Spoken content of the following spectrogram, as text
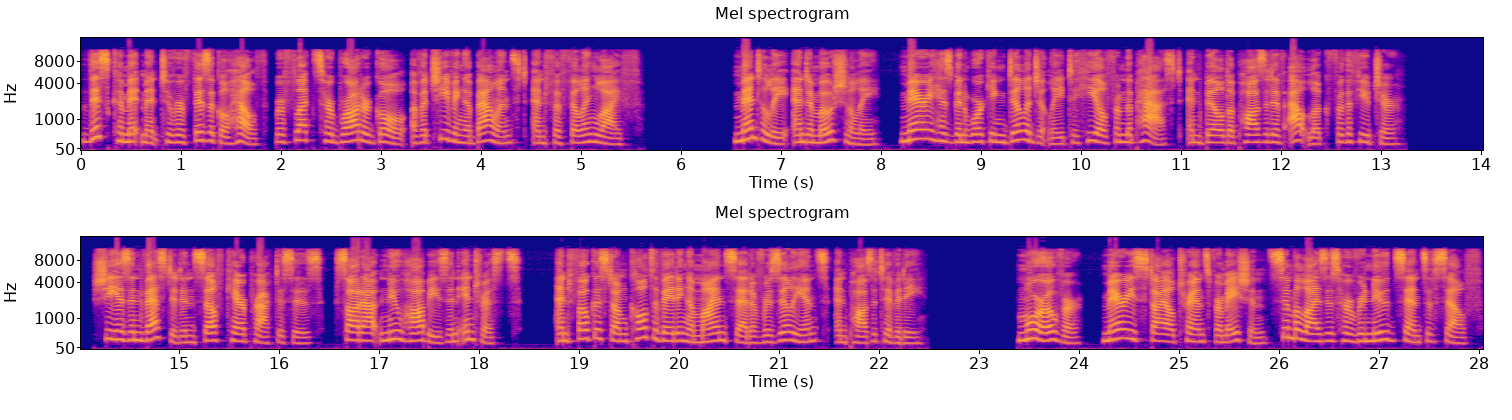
This commitment to her physical health reflects her broader goal of achieving a balanced and fulfilling life. Mentally and emotionally, Meri has been working diligently to heal from the past and build a positive outlook for the future. She has invested in self care practices, sought out new hobbies and interests, and focused on cultivating a mindset of resilience and positivity. Moreover, Meri's style transformation symbolizes her renewed sense of self.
